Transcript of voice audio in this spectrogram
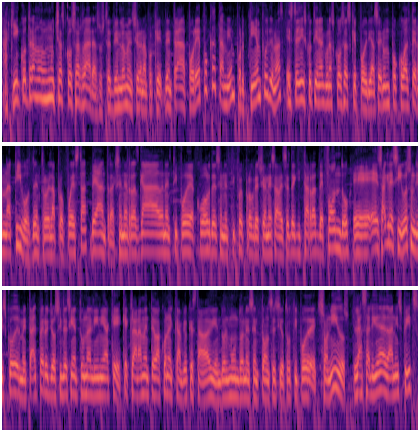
Aquí encontramos muchas cosas raras, usted bien lo menciona, porque de entrada, por época también, por tiempo y demás, este disco tiene algunas cosas que podría ser un poco alternativos dentro de la propuesta de Anthrax, en el rasgado, en el tipo de acordes, en el tipo de progresiones a veces de guitarras de fondo. Eh, es agresivo, es un disco del metal, pero yo sí le siento una línea que, que claramente va con el cambio que estaba viviendo el mundo en ese entonces y otro tipo de sonidos. La salida de Danny Spitz,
